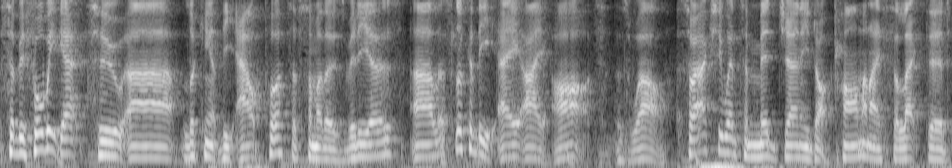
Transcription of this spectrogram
So before we get to uh, looking at the output of some of those videos, uh, let's look at the AI art as well. So I actually went to midjourney.com and I selected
